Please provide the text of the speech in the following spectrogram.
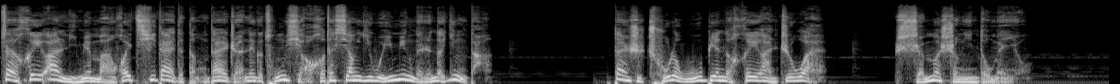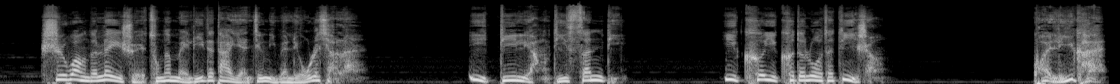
在黑暗里面，满怀期待的等待着那个从小和他相依为命的人的应答。但是，除了无边的黑暗之外，什么声音都没有。失望的泪水从他美丽的大眼睛里面流了下来，一滴、两滴、三滴，一颗一颗的落在地上。快离开！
